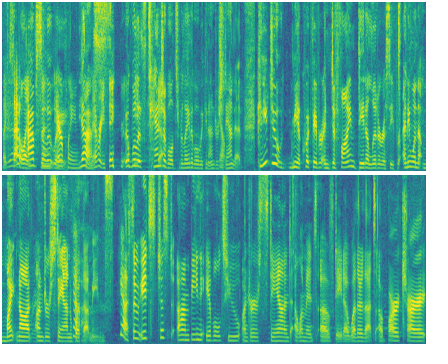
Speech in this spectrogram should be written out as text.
like Yeah. satellites Absolutely. and airplanes yes. and everything. Uh, Well, it's tangible, it's relatable, we can understand it. Can you do me a quick favor and define data literacy for anyone that might not understand what that means? Yeah, so it's just um, being able to understand elements of data, whether that's a bar chart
